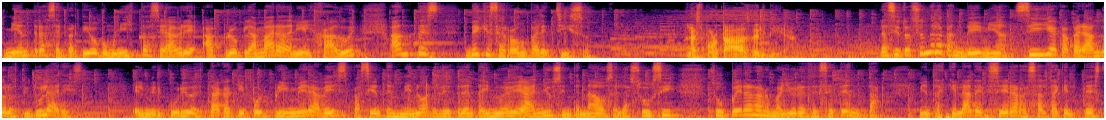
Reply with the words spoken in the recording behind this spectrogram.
mientras el Partido Comunista se abre a proclamar a Daniel Jadwe antes de que se rompa el hechizo. Las portadas del día. La situación de la pandemia sigue acaparando los titulares. El Mercurio destaca que por primera vez pacientes menores de 39 años internados en la SUSI superan a los mayores de 70, mientras que la tercera resalta que el test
